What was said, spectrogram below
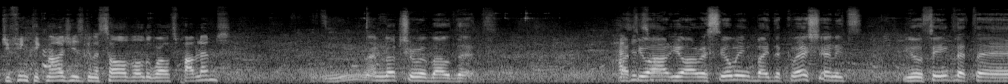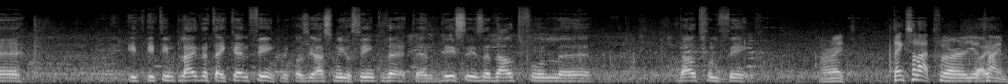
Do you think technology is going to solve all the world's problems? I'm not sure about that. Has but you solved- are you are assuming by the question it's you think that uh, it, it implies that I can think because you asked me you think that and this is a doubtful uh, doubtful thing. All right. Thanks a lot for your Bye. time.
